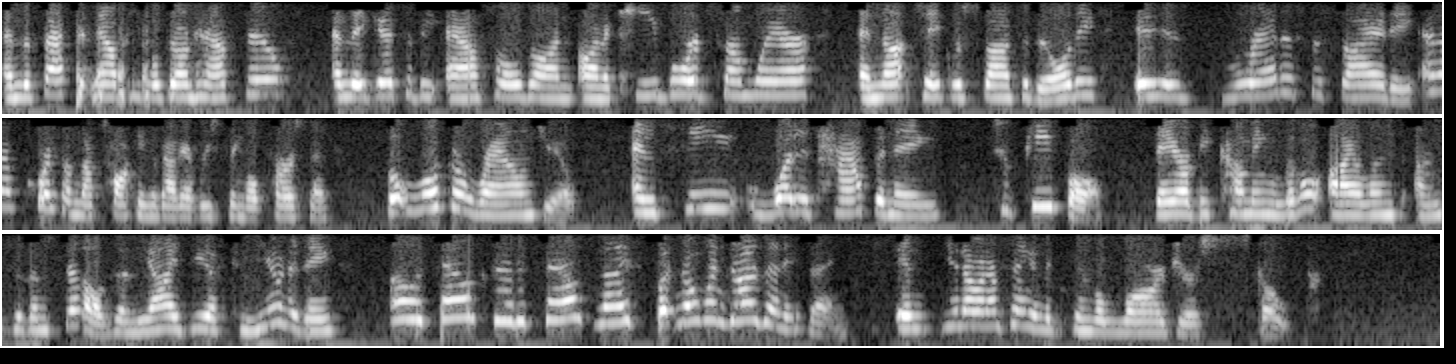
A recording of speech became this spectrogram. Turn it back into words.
And the fact that now people don't have to and they get to be assholes on, on a keyboard somewhere and not take responsibility, it has bred a society, and of course I'm not talking about every single person, but look around you and see what is happening to people. They are becoming little islands unto themselves. And the idea of community, oh, it sounds good, it sounds nice, but no one does anything in you know what I'm saying in the in the larger scope.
